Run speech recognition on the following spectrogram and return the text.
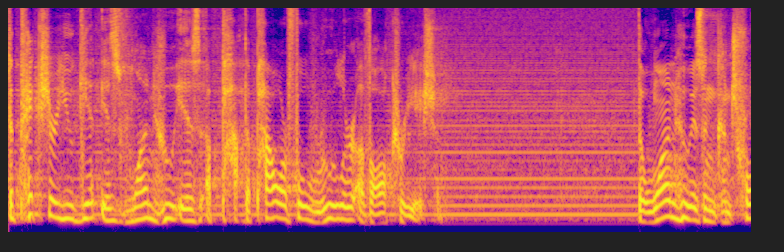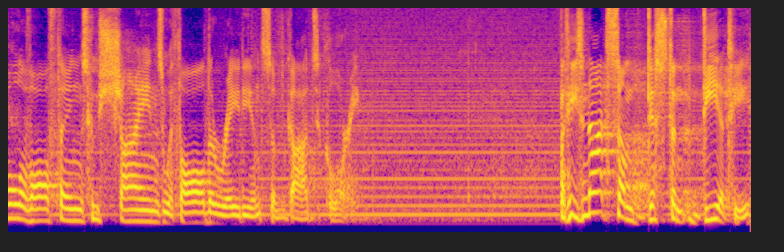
the picture you get is one who is a, the powerful ruler of all creation. The one who is in control of all things, who shines with all the radiance of God's glory. But he's not some distant deity.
